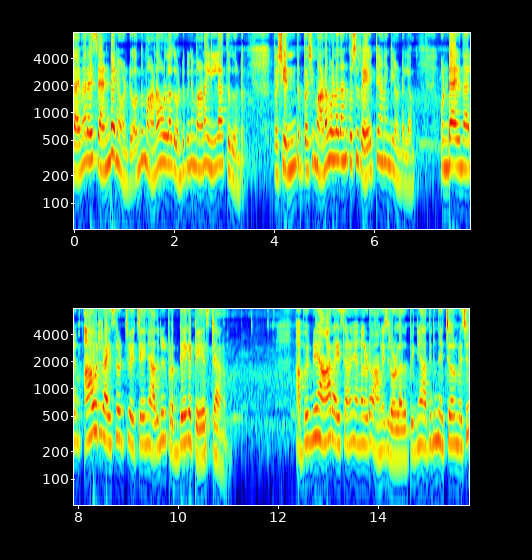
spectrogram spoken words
കൈമ റൈസ് രണ്ടിനം ഉണ്ട്. ഒന്ന് മണമുള്ളതുണ്ട് പിന്നെ മണം ഇല്ലാത്തതുണ്ട് പക്ഷെ എന്ത് പക്ഷേ മണമുള്ളതാണ് കുറച്ച് റേറ്റ് ആണെങ്കിലും ഉണ്ടല്ലോ. ഉണ്ടായിരുന്നാലും ആ ഒരു റൈസ് വെച്ച് വെച്ച് കഴിഞ്ഞാൽ അതിനൊരു പ്രത്യേക ടേസ്റ്റാണ് അപ്പോൾ പിന്നെ ആ റൈസാണ് ഞങ്ങളിവിടെ വാങ്ങിച്ചിട്ടുള്ളത്. പിന്നെ അതിന് നെയ്ച്ചോറും വെച്ച്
